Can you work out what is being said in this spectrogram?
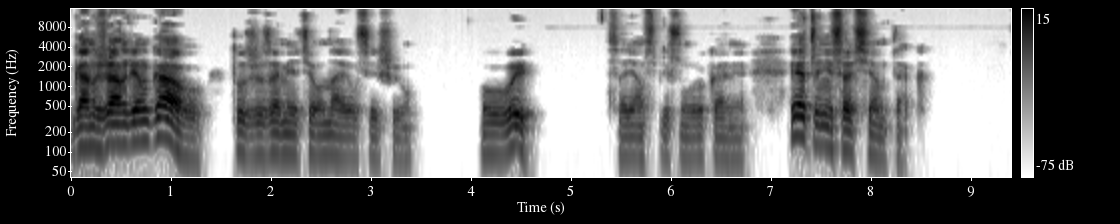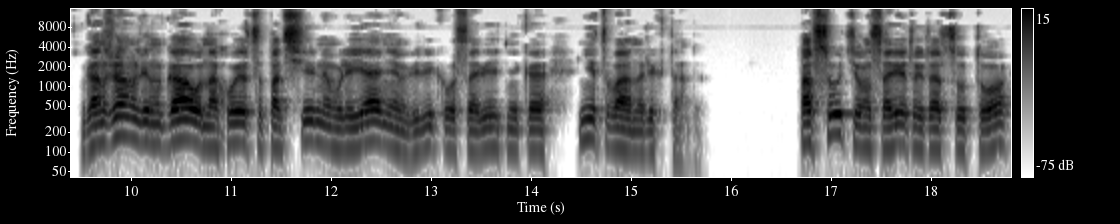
Ганжан Лингау, тут же заметил Навил Сейшил. Увы, Саян всплеснул руками. Это не совсем так. Ганжан Лингау находится под сильным влиянием великого советника Нитвана Лихтада. По сути, он советует отцу то,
